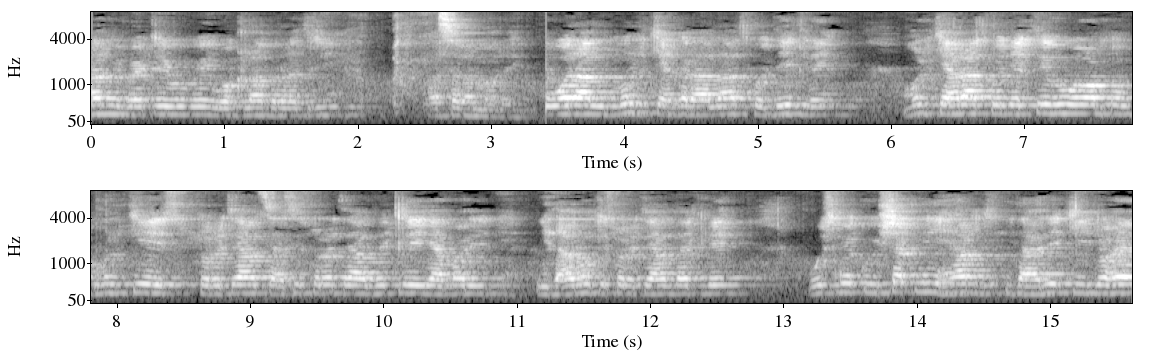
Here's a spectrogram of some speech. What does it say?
میں بیٹھے ہوئے وکلا برادری، السلام علیکم۔ اوور آل ملک کے اگر حالات کو دیکھ لیں، ملک کے حالات کو دیکھتے ہوئے اور تو ملک کی صورتحال، سیاسی صورتحال دیکھ لیں یا ہماری اداروں کی صورتحال دیکھ لیں، اس میں کوئی شک نہیں ہے، ہر ادارے کی جو ہے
